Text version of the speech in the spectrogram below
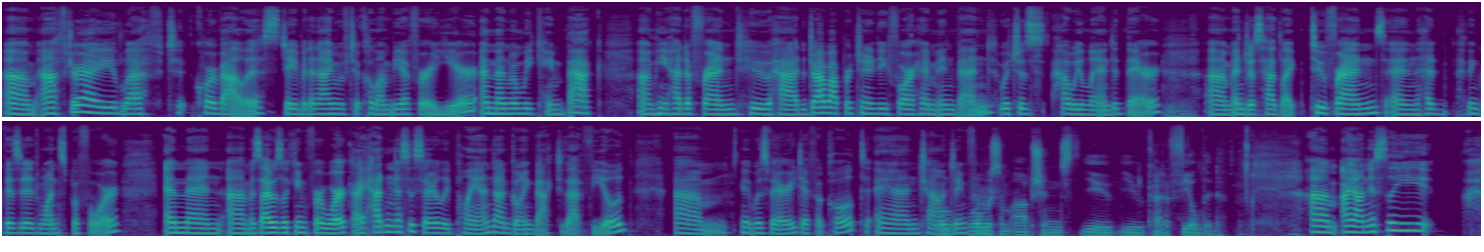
Um, after I left Corvallis, David and I moved to Colombia for a year. And then when we came back, um, he had a friend who had a job opportunity for him in Bend, which is how we landed there, mm-hmm. um, and just had like two friends and had, I think, visited once before. And then um, as I was looking for work, I hadn't necessarily planned on going back to that field. Um, it was very difficult and challenging. What, what were some options you you kind of fielded? Um, I honestly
